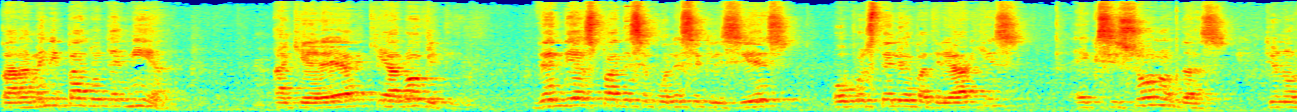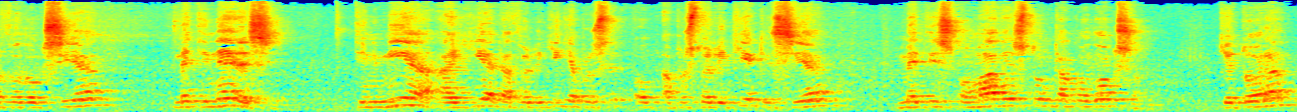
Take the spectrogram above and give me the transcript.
παραμένει πάντοτε μία, ακεραία και αλόβητη. Δεν διασπάται σε πολλές εκκλησίες, όπως θέλει ο Πατριάρχης, εξισώνοντας την Ορθοδοξία με την αίρεση. Την μία Αγία Καθολική και Αποστολική Εκκλησία με τις ομάδες των κακοδόξων. Και τώρα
